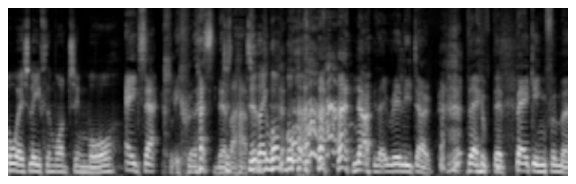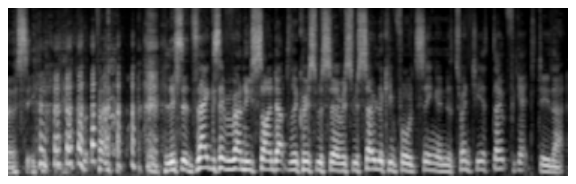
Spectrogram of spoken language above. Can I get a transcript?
always leave them wanting more. Exactly. Well, that's never do, happened. Do they want more? no, they really don't. They they're begging for mercy. Listen, thanks everyone who signed up to the Christmas service. We're so looking forward to seeing you on the 20th. Don't forget to do that.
